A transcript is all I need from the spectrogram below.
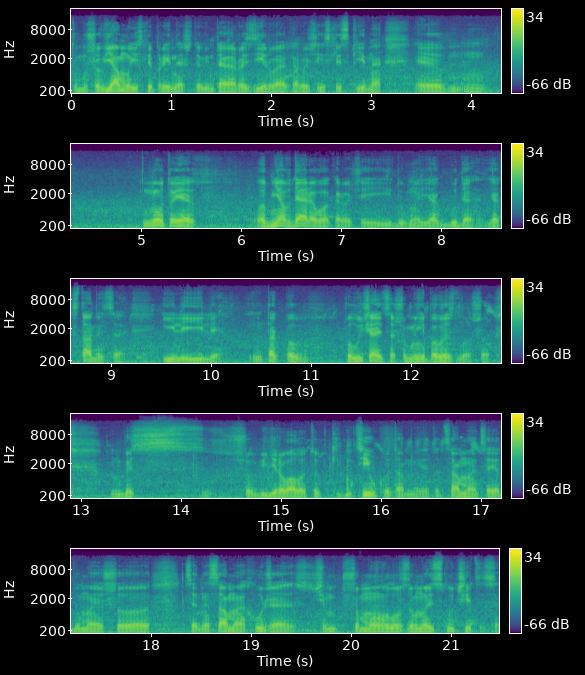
тому що в яму, якщо прийдеш, то він тебе розірве, коротше, якщо скине. Е, Ну, то я обняв дерево, коротше, і думаю, як буде, як станеться, ілі-ілі. І так виходить, що мені повезло, що без що відірвало тут кінцівку, там і те саме, це я думаю, що це не саме хуже, чим що могло зі мною случитися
